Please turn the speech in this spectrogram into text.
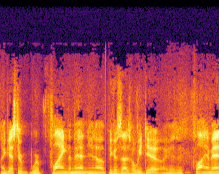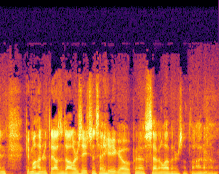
I guess we're flying them in, you know, because that's what we do. Fly them in, give them $100,000 each and say, here you go, open a 7-Eleven or something. I don't know.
